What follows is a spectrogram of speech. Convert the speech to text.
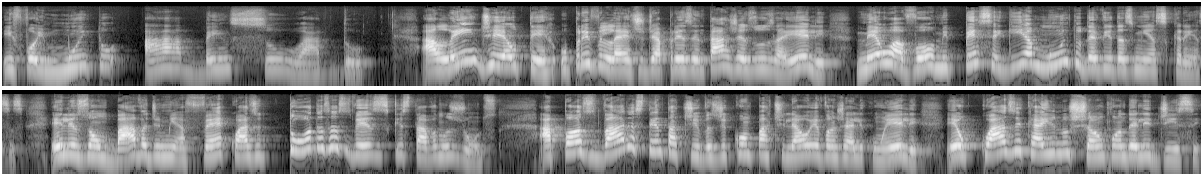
e foi muito abençoado. Além de eu ter o privilégio de apresentar Jesus a ele, meu avô me perseguia muito devido às minhas crenças. Ele zombava de minha fé quase todas as vezes que estávamos juntos. Após várias tentativas de compartilhar o evangelho com ele, eu quase caí no chão quando ele disse:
